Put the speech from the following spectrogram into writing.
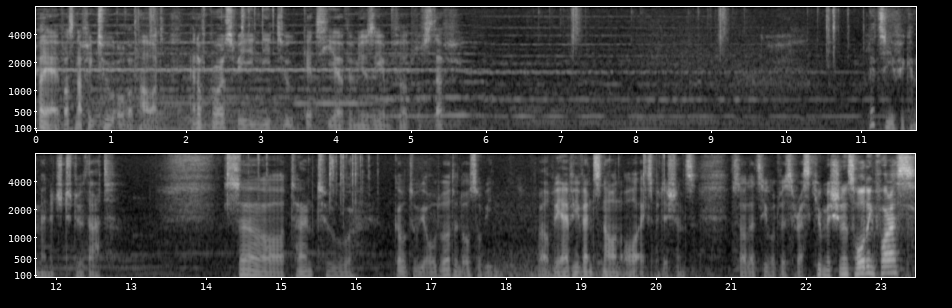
But yeah, it was nothing too overpowered. And of course we need to get here the museum filled with stuff. Let's see if we can manage to do that. So, time to go to the old world and also we... Well, we have events now on all expeditions. So let's see what this rescue mission is holding for us.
